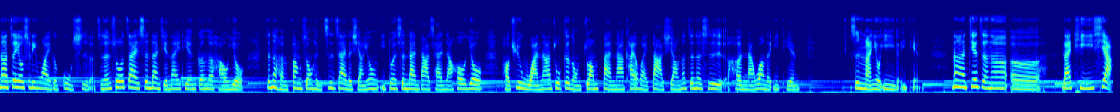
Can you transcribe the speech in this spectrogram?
那这又是另外一个故事了。只能说在圣诞节那一天跟了好友，真的很放松、很自在的享用一顿圣诞大餐，然后又跑去玩啊，做各种装扮啊，开怀大笑，那真的是很难忘的一天，是蛮有意义的一天。那接着呢，呃，来提一下。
